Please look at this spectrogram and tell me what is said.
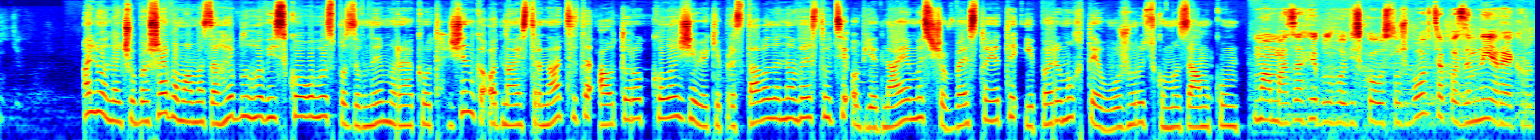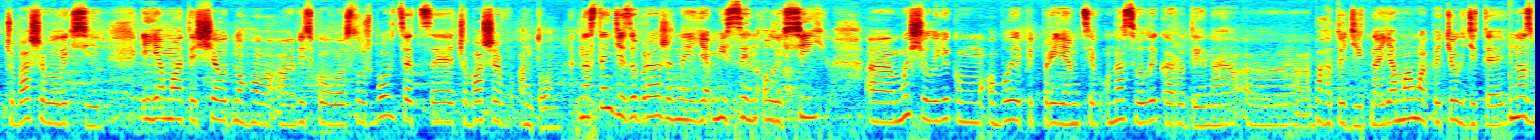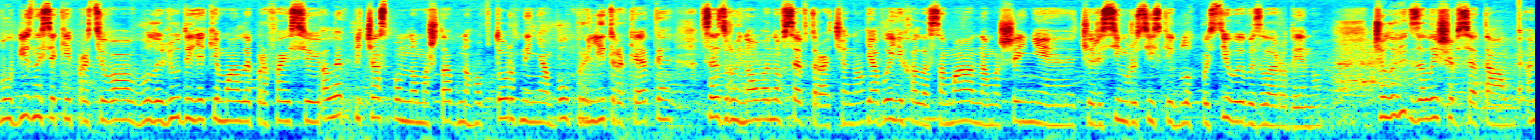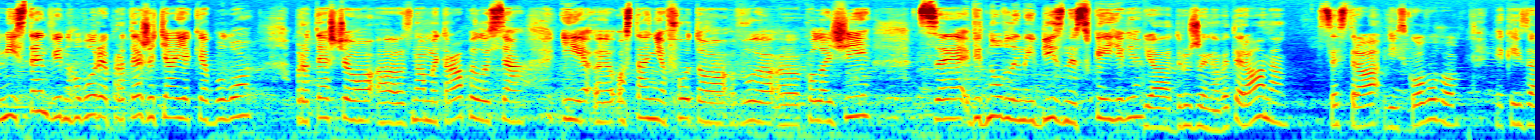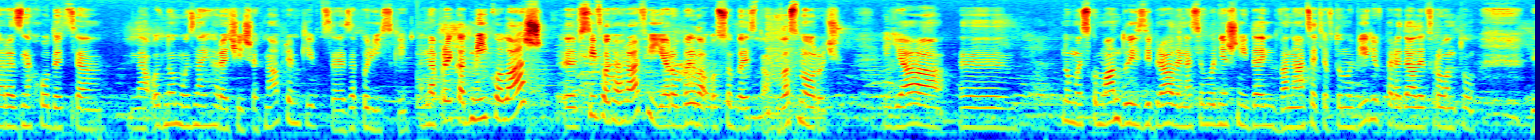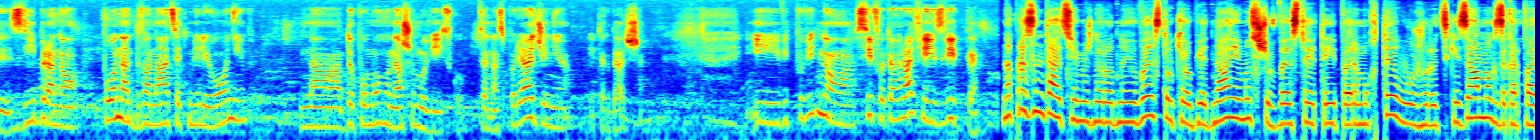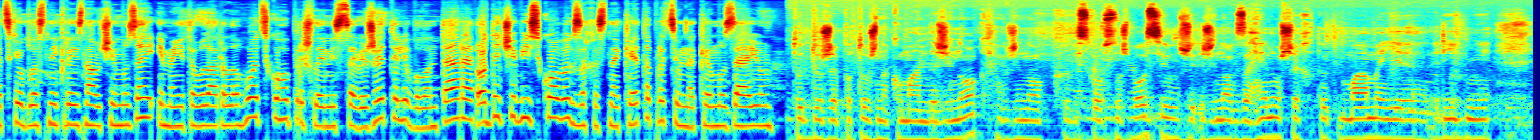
внуків. Альона Чубашева, мама загиблого військового з позивним Рекрут. Жінка одна із 13 авторок колажів, які представили на виставці Об'єднаємось, щоб вистояти і перемогти в Ужгородському замку. Мама загиблого військовослужбовця, позивний рекрут Чубашев Олексій. І я мати ще одного а, військового службовця це Чубашев Антон. На стенді зображений мій син Олексій. Е, Ми з чоловіком обоє підприємців. У нас велика родина е, багатодітна. Я мама п'ятьох дітей. У нас був бізнес, який працював, були люди, які мали професію. Але під час повномасштабного вторгнення був приліт ракети. Все зруйновано, все втрачено. Я виїхала сама на машині через сім російських блокпостів. Вивезла родину. Чоловік залишився там. А мій стенд він говорить про те життя, яке було, про те, що е, з нами трапилося. І е, останнє фото в е, колажі це відновлений бізнес в Києві. Я дружина ветерана, сестра військового, який зараз знаходиться на одному з найгарячіших напрямків це Запорізький. Наприклад, мій колаж, е, всі фотографії я робила особисто, власноруч. Я е, ну, ми з командою зібрали на сьогоднішній день 12 автомобілів, передали фронту. Зібрано понад 12 мільйонів на допомогу нашому війську. Це на спорядження і так далі. І відповідно всі фотографії звідти. На презентацію міжнародної виставки Об'єднаємось, щоб вистояти і перемогти в Ужгородський замок, Закарпатський обласний краєзнавчий музей імені Тавудара Легоцького прийшли місцеві жителі, волонтери, родичі військових, захисники та працівники музею. Тут дуже потужна команда жінок, жінок військовослужбовців, жі- жінок загинувших. Тут мами є рідні,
